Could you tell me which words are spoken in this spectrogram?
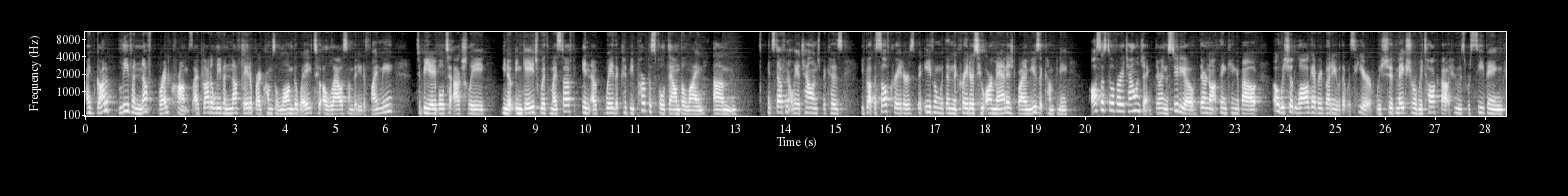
I've got to leave enough breadcrumbs. I've got to leave enough data breadcrumbs along the way to allow somebody to find me, to be able to actually, you know, engage with my stuff in a way that could be purposeful down the line. Um, it's definitely a challenge because you've got the self creators, but even within the creators who are managed by a music company, Also, still very challenging. They're in the studio, they're not thinking about, oh, we should log everybody that was here. We should make sure we talk about who's receiving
